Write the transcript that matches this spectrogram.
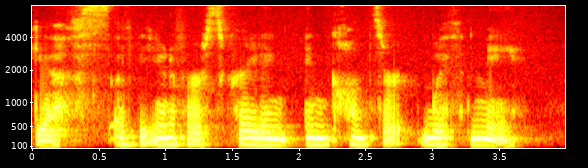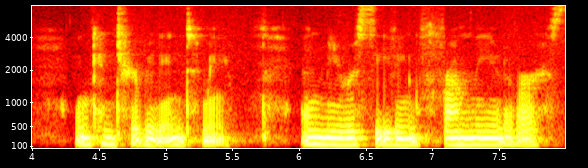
gifts of the universe creating in concert with me and contributing to me, and me receiving from the universe.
